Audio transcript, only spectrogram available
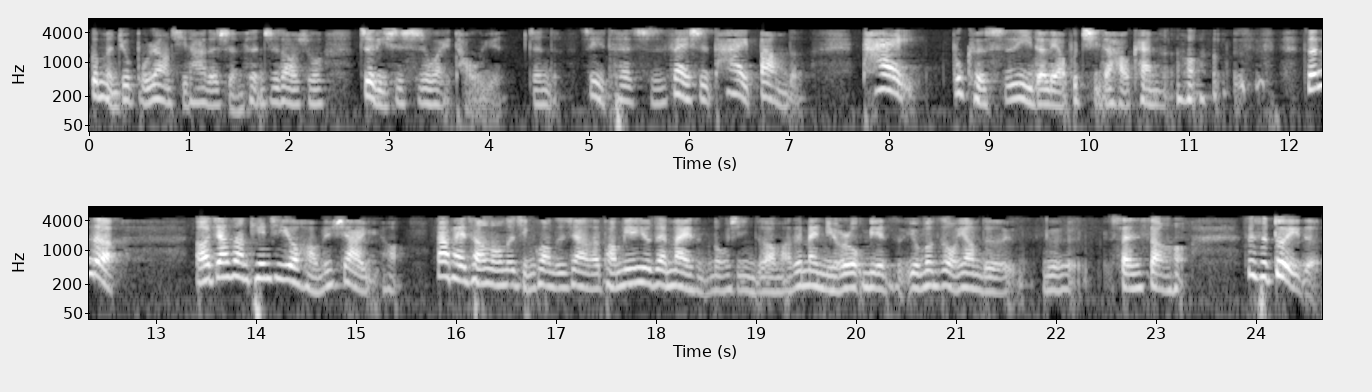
根本就不让其他的省份知道说这里是世外桃源，真的，这也太实在是太棒了，太不可思议的了不起的好看了，真的。然后加上天气又好，没下雨哈。大排长龙的情况之下呢，旁边又在卖什么东西，你知道吗？在卖牛肉面，有没有这种样的呃山上哈？这是对的，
